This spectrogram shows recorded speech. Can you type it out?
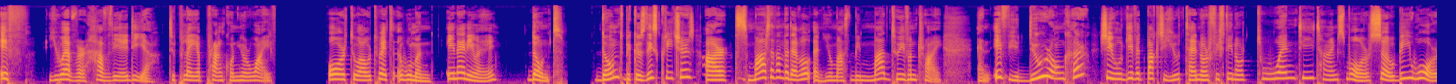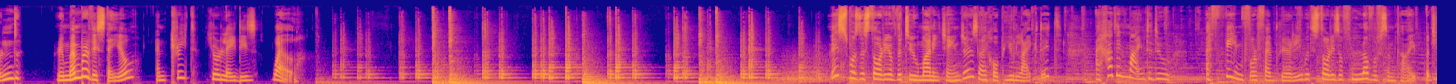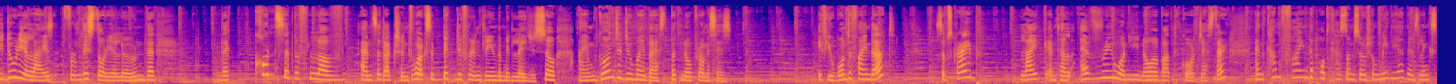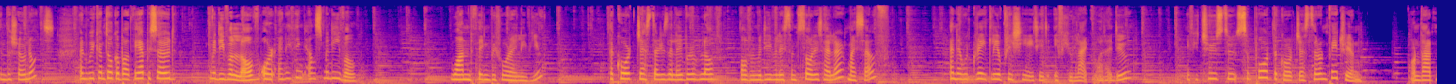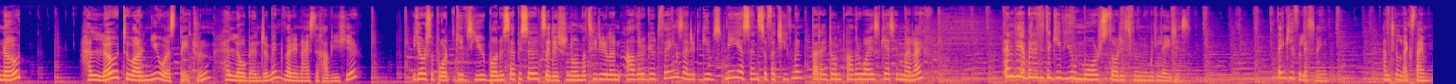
If you ever have the idea to play a prank on your wife or to outwit a woman in any way, don't. Don't, because these creatures are smarter than the devil and you must be mad to even try. And if you do wrong her, she will give it back to you 10 or 15 or 20 times more. So be warned. Remember this tale and treat your ladies well. This was the story of the two money changers. I hope you liked it. I had in mind to do a theme for February with stories of love of some type, but you do realize from this story alone that the concept of love and seduction works a bit differently in the Middle Ages, so I am going to do my best, but no promises. If you want to find out, subscribe, like, and tell everyone you know about the court jester, and come find the podcast on social media. There's links in the show notes, and we can talk about the episode, medieval love, or anything else medieval. One thing before I leave you the court jester is a labor of love of a medievalist and storyteller, myself, and I would greatly appreciate it if you like what I do, if you choose to support the Court Jester on Patreon. On that note, hello to our newest patron. Hello, Benjamin. Very nice to have you here. Your support gives you bonus episodes, additional material, and other good things, and it gives me a sense of achievement that I don't otherwise get in my life, and the ability to give you more stories from the Middle Ages. Thank you for listening. Until next time.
